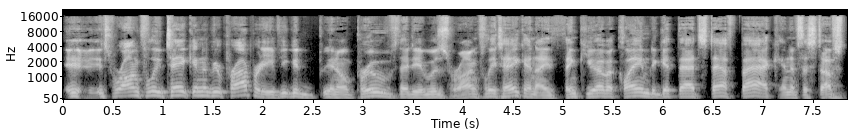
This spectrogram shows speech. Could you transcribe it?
it's wrongfully taken of your property. If you could, you know, prove that it was wrongfully taken, I think you have a claim to get that stuff back. And if the stuff's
